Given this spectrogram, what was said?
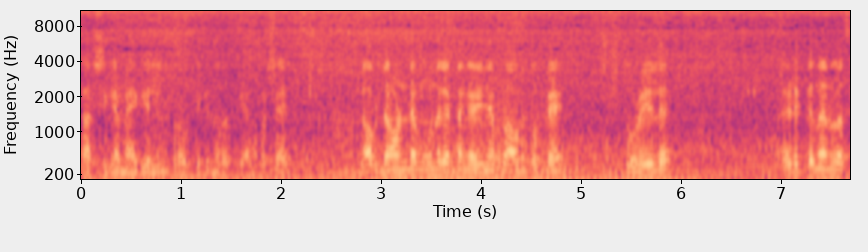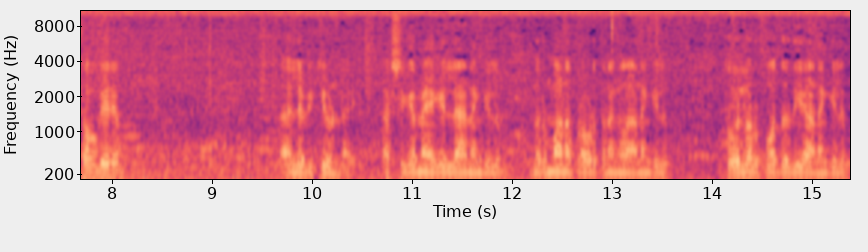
കാർഷിക മേഖലയിൽ പ്രവർത്തിക്കുന്നവരൊക്കെയാണ്. പക്ഷേ ലോക്ക്ഡൌണിന്റെ മൂന്ന് ഘട്ടം കഴിഞ്ഞപ്പോൾ അവർക്കൊക്കെ തൊഴിൽ എടുക്കുന്നതിനുള്ള സൗകര്യം ലഭിക്കുകയുണ്ടായി. കാർഷിക മേഖലയിലാണെങ്കിലും നിർമ്മാണ പ്രവർത്തനങ്ങളാണെങ്കിലും തൊഴിലുറപ്പ് പദ്ധതിയാണെങ്കിലും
